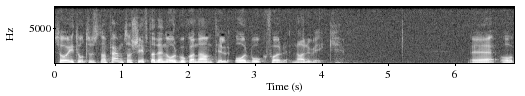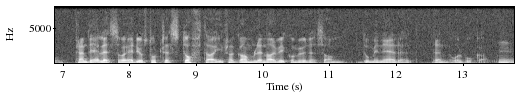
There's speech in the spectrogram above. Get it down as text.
Så i 2005 så skifta den årboka navn til Årbok for Narvik. Eh, og fremdeles så er det jo stort sett stoff da fra gamle Narvik kommune som dominerer den årboka. Mm.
